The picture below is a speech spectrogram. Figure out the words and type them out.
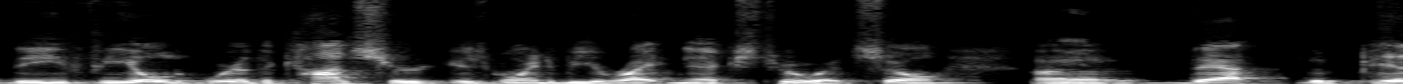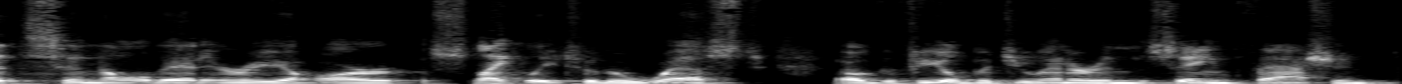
the field where the concert is going to be right next to it. So uh, that the pits and all that area are slightly to the west of the field, but you enter in the same fashion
